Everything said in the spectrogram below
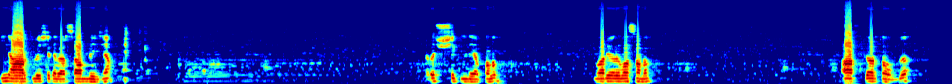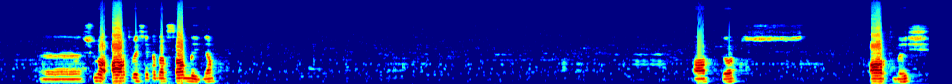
yine artı 5'e kadar sallayacağım. Ya da şu şekilde yapalım. Varıyor'u basalım. Artı 4 oldu. Ee, şunu artı 5'e kadar sallayacağım. Artı 4. Artı 5.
